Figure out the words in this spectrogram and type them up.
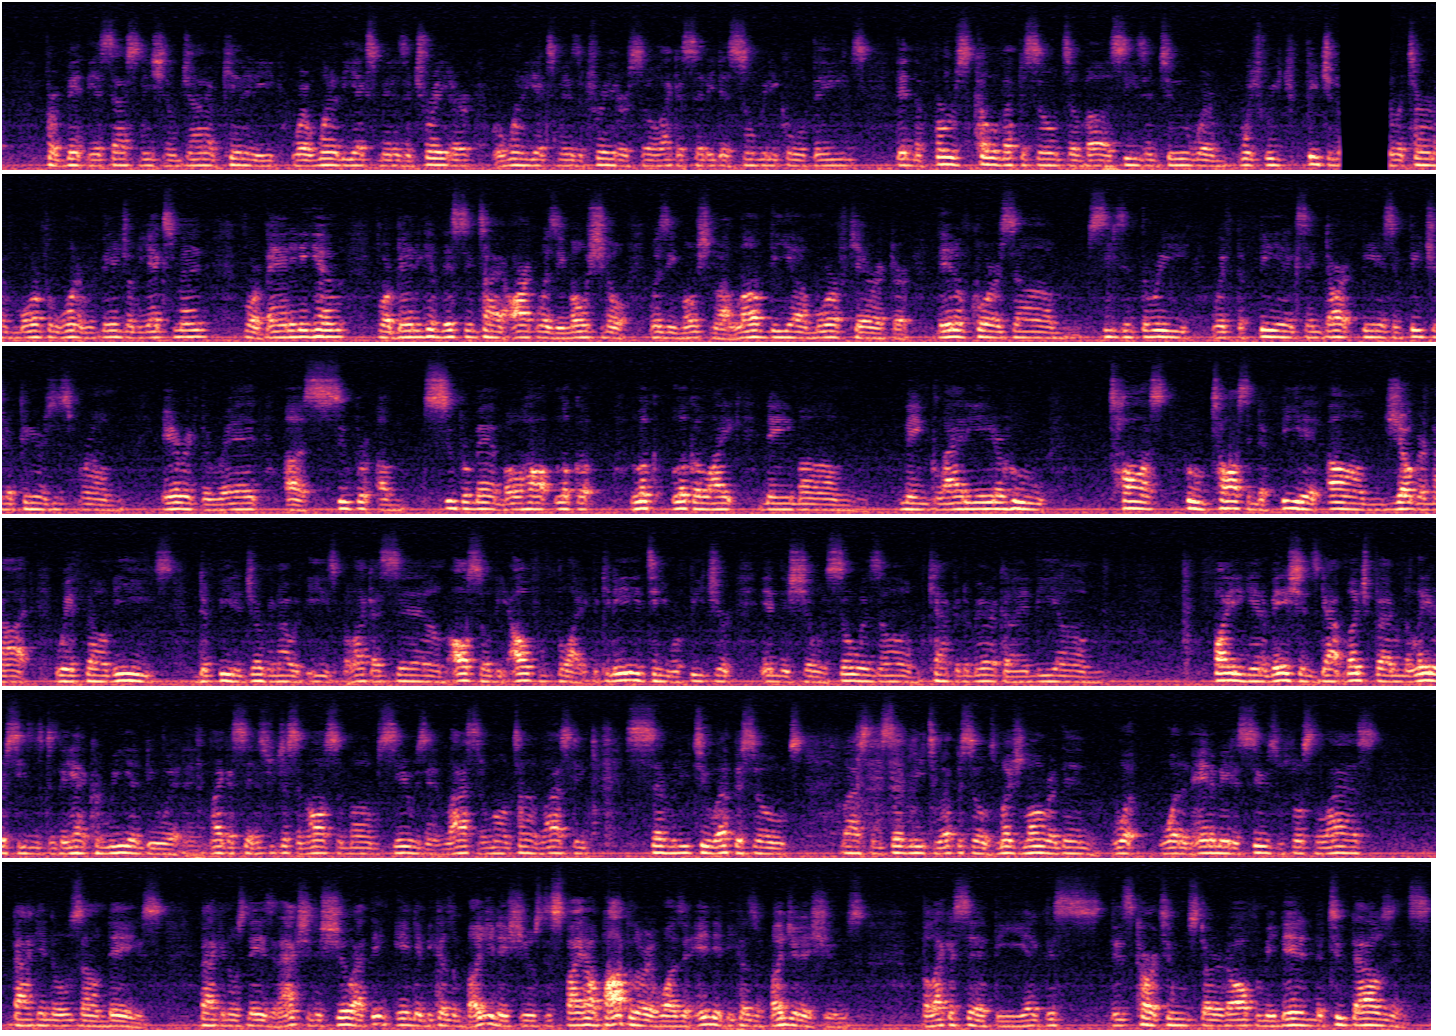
prevent the assassination of John F. Kennedy, where one of the X Men is a traitor, where one of the X Men is a traitor. So, like I said, he did so many cool things. Then the first couple of episodes of uh, season two, where which re- featured the return of Morph, who wanted revenge on the X Men for abandoning him for abandoning him. This entire arc was emotional. Was emotional. I love the uh, Morph character. Then of course, um, season three with the Phoenix and Dark Phoenix and featured appearances from Eric the Red, a super a Superman Mohawk look look look alike named um named Gladiator who tossed who tossed and defeated um Juggernaut with um ease defeated Juggernaut with ease. But like I said, um, also the Alpha Flight, the Canadian team were featured in this show, and so was um, Captain America. And the um, fighting animations got much better in the later seasons because they had Korea do it. And like I said, this was just an awesome um, series and lasted a long time, lasting 72 episodes. Lasting 72 episodes, much longer than what what an animated series was supposed to last back in those um, days back in those days. And actually, the show I think ended because of budget issues. Despite how popular it was, it ended because of budget issues. But like I said, the uh, this this cartoon started off for me. Then in the 2000s,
